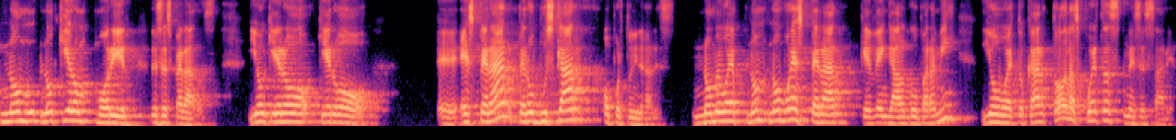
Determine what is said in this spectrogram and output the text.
no, no quiero morir desesperadas. Yo quiero, quiero eh, esperar, pero buscar oportunidades. No, me voy a, no, no voy a esperar que venga algo para mí. Yo voy a tocar todas las puertas necesarias.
